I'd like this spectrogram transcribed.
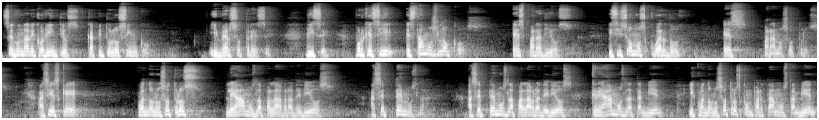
segunda de Corintios, capítulo 5 y verso 13, dice, porque si estamos locos, es para Dios, y si somos cuerdos, es para nosotros. Así es que cuando nosotros leamos la palabra de Dios, aceptémosla, aceptemos la palabra de Dios, creámosla también y cuando nosotros compartamos también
